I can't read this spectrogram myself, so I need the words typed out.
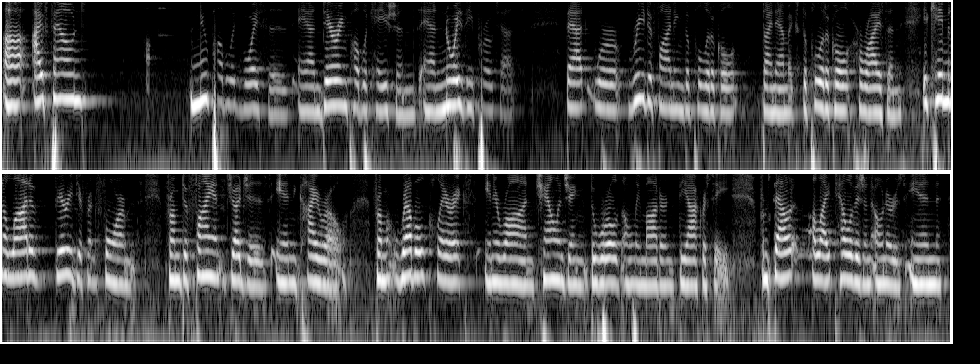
Uh, I found new public voices and daring publications and noisy protests that were redefining the political dynamics, the political horizon. It came in a lot of very different forms from defiant judges in Cairo, from rebel clerics in Iran challenging the world's only modern theocracy, from satellite television owners in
